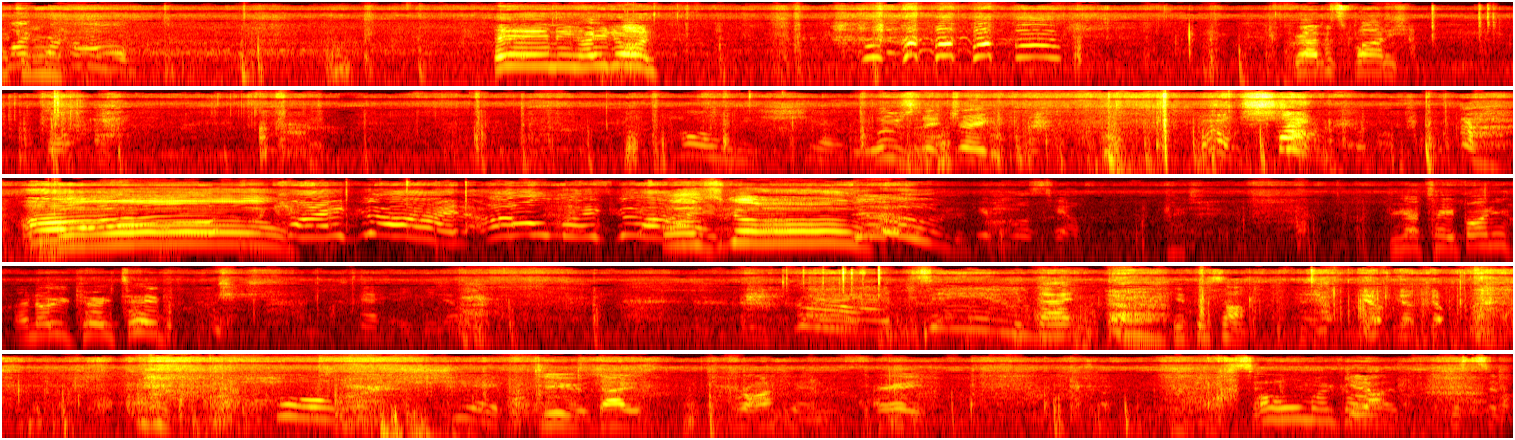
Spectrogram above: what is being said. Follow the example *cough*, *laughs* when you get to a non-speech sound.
Watch gonna. out. Hey, Amy, how you doing? Grab its body. Holy shit. Losing it, Jake. Oh shit! Oh. oh! my god! Oh my god! Let's go! Dude! Here, pull his tail. You got tape on you? I know you carry tape. *laughs* God damn! Get that. Get this off. Yep, yep, yep. Holy shit! Dude, that is rocking. All right. Oh my god. Just sit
